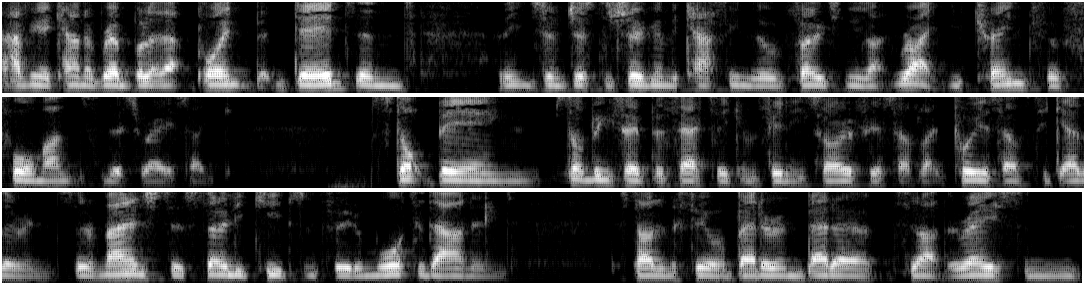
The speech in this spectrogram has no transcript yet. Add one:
having a kind of Red Bull at that point, but did, and I think sort of just the sugar and the caffeine that focused me like, right, you've trained for four months for this race, like stop being stop being so pathetic and feeling sorry for yourself, like pull yourself together, and sort of managed to slowly keep some food and water down, and started to feel better and better throughout the race, and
